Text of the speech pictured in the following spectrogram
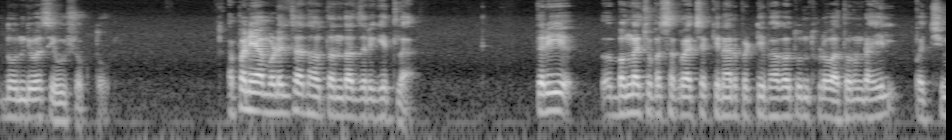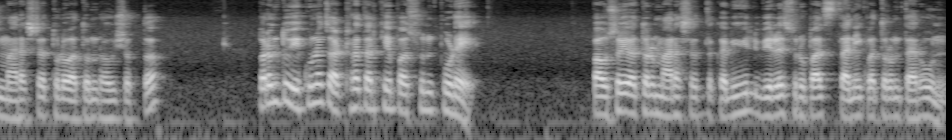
दोन दिवस येऊ शकतो. आपण या मॉडेलचा धावता जरी घेतला तरी बंगालच्या उपसागराच्या किनारपट्टी भागातून थोडं वातावरण राहील पश्चिम महाराष्ट्रात थोडं वातावरण राहू शकतं. परंतु एकूणच अठरा तारखेपासून पुढे पावसाळी वातावरण महाराष्ट्रातलं कमी होईल. विरळ स्वरूपात स्थानिक वातावरण तयार होऊन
